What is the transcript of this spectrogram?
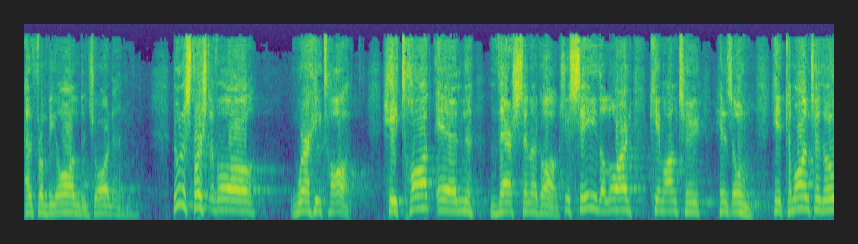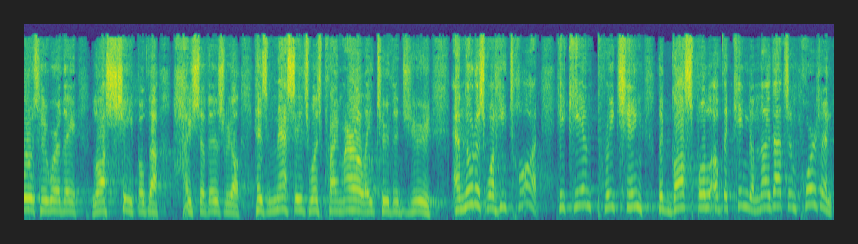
and from beyond the Jordan. Notice first of all where he taught. He taught in their synagogues. You see, the Lord came unto his own. He had come on to those who were the lost sheep of the house of Israel. His message was primarily to the Jew. And notice what he taught. He came preaching the gospel of the kingdom. Now that's important,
